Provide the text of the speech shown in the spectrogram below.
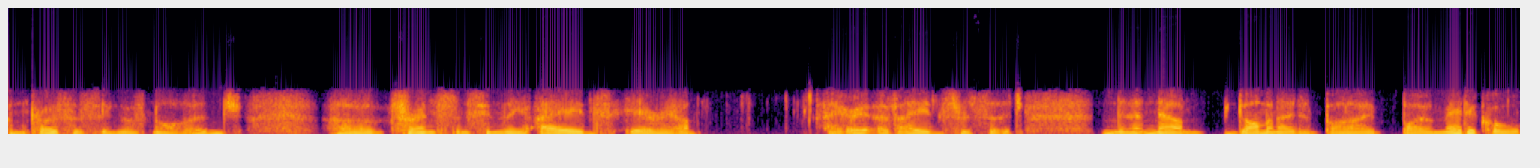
and processing of knowledge. Uh, for instance, in the AIDS area, area of AIDS research, now dominated by biomedical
